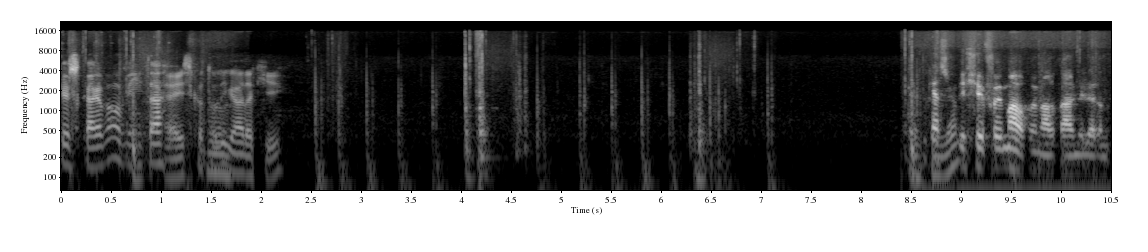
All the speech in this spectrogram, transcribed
Que esses caras vão vir, tá? É isso que eu tô Hum. ligado aqui. Bicho foi mal, foi mal, tava melhorando.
